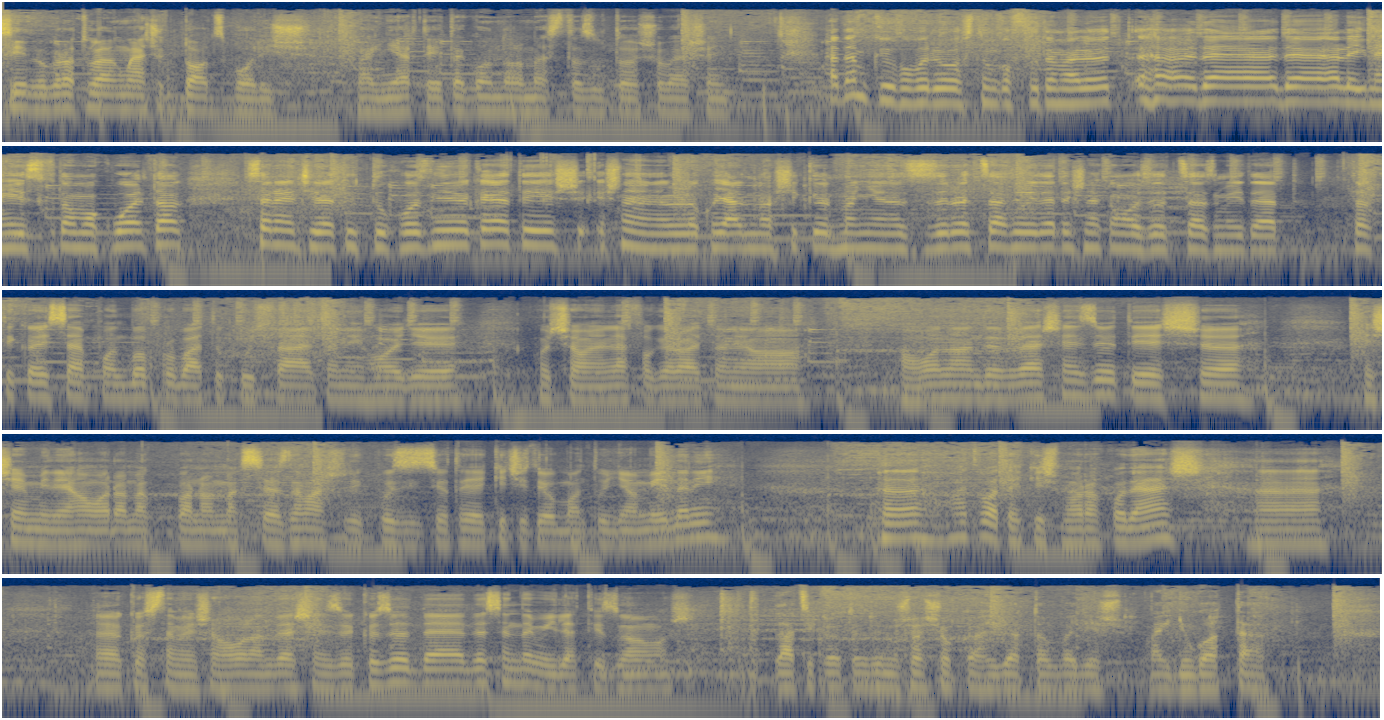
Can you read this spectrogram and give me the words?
Szívből gratulálunk, már csak dacból is megnyertétek, gondolom ezt az utolsó versenyt. Hát nem külfavoriloztunk a futam előtt, de, de elég nehéz futamok voltak. Szerencsére tudtuk hozni őket, és, és nagyon örülök, hogy Ádámnak sikerült megnyerni az 500 métert, és nekem az 500 métert. Taktikai szempontból próbáltuk úgy felállítani, hogy, hogy Sajnán le fogja rajtani a, a holland versenyzőt, és, és én minél hamarabb megpróbálom megszerezni a második pozíciót, hogy egy kicsit jobban tudjam védeni. Hát volt egy kis marakodás, köztem és a holland versenyző között, de, de szerintem így lett izgalmas. Látszik rajta, hogy most már sokkal higgadtabb vagy, és megnyugodtál.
